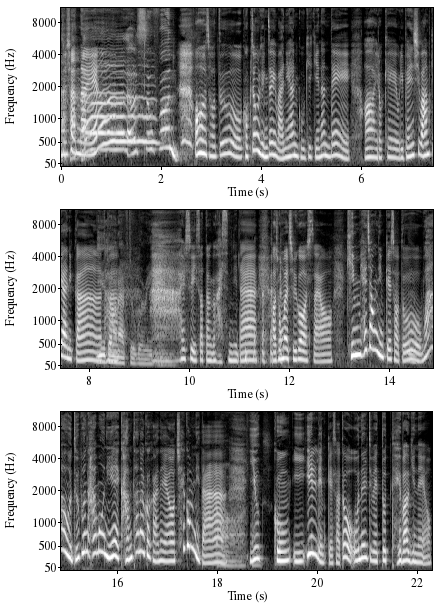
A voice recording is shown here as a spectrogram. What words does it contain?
들어주셨나요? Ah, that was so fun. 어, 저도 걱정을 굉장히 많이 한 곡이긴 한데, 아, 이렇게 우리 벤 씨와 함께 하니까 You 다 don't have to worry. 할수 있었던 것 같습니다. 아, 정말 즐거웠어요. 김혜정님께서도, 와우, 두 분 하모니에 감탄하고 가네요. 최고입니다. 6021님께서도 오늘 듀엣도 대박이네요.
